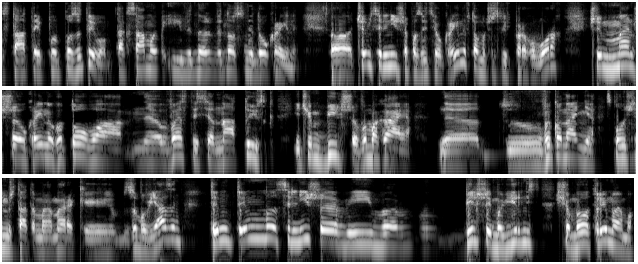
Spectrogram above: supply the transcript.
стати позитивом. Так само і відно- відношення до України. Е, Чим сильніша позиція України, в тому числі в переговорах, чим менше Україна готова вестися на тиск, і чим більше вимагає. Е, Виконання Сполученими Штатами Америки зобов'язань, тим тим сильніше і більша ймовірність, що ми отримаємо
